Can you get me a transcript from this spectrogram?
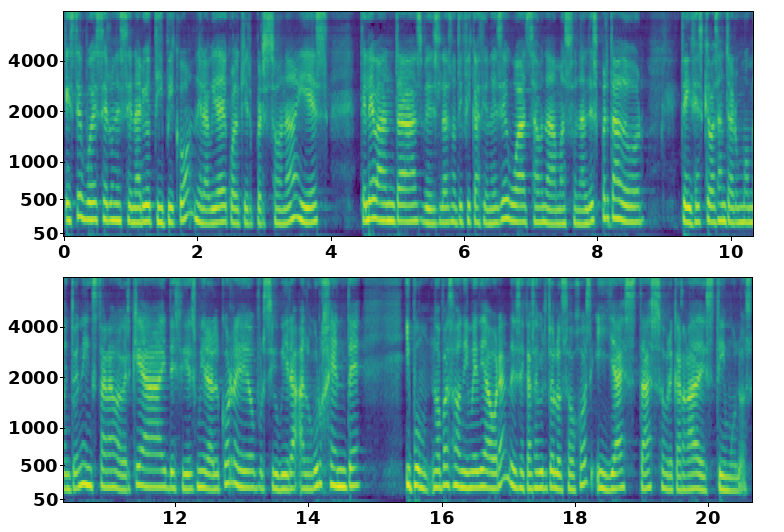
Este puede ser un escenario típico de la vida de cualquier persona y es te levantas, ves las notificaciones de WhatsApp, nada más suena el despertador, te dices que vas a entrar un momento en Instagram a ver qué hay, decides mirar el correo por si hubiera algo urgente y pum, no ha pasado ni media hora desde que has abierto los ojos y ya estás sobrecargada de estímulos.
